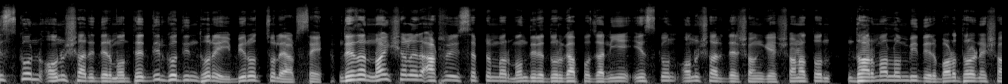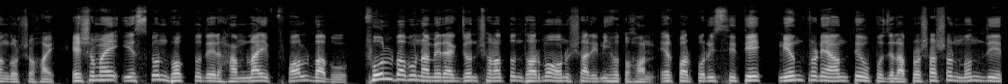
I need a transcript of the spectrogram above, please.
ইসকন অনুসারীদের মধ্যে দীর্ঘদিন ধরেই বিরোধ চলে আসছে। দু হাজার নয় সালের আঠারোই সেপ্টেম্বর মন্দিরে দুর্গাপূজা নিয়ে ইসকন অনুসারীদের সঙ্গে সনাতন ধর্মাবলম্বীদের বড় ধরনের সংঘর্ষ হয়। এ সময় ইসকন ভক্তদের হামলায় ফলবাবু ফুলবাবু নামের একজন সনাতন ধর্ম অনুসারী নিহত হন। এরপর পরিস্থিতি নিয়ন্ত্রণে আনতে উপজেলা প্রশাসন মন্দির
